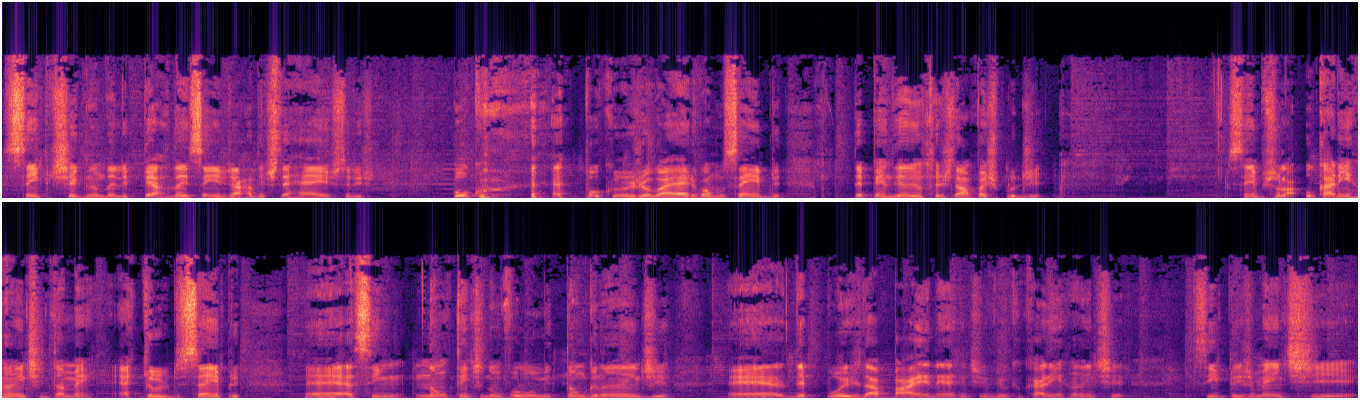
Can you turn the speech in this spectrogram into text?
sempre chegando ali perto das 100 jardas terrestres. Pouco, pouco no jogo aéreo, como sempre. Dependendo de um touchdown para explodir. Sempre lá. O Karen Hunt também. É aquilo de sempre. É, assim, não tem tido um volume tão grande. É, depois da bye, né? A gente viu que o Karen Hunt simplesmente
